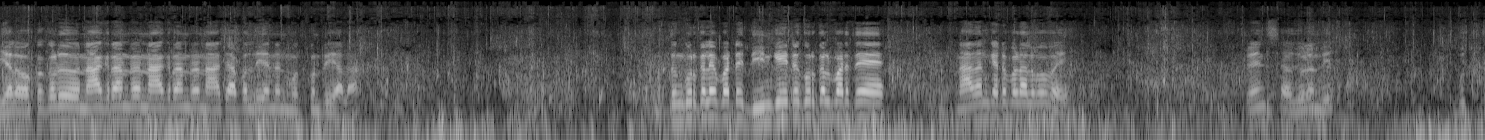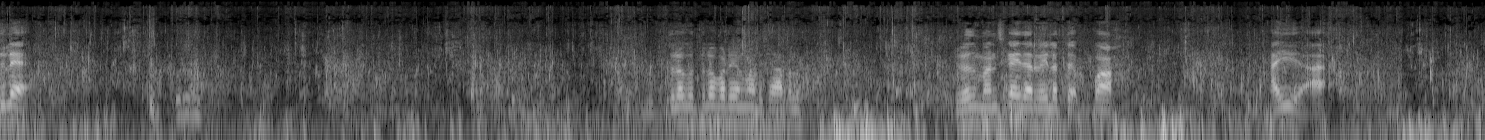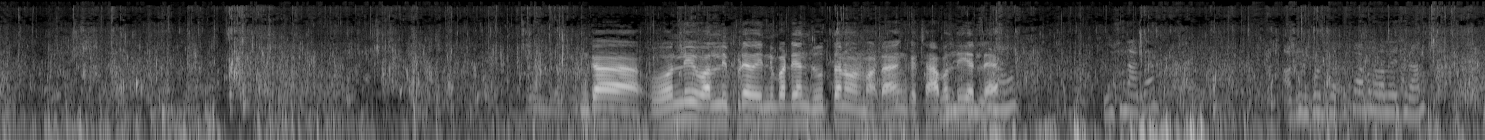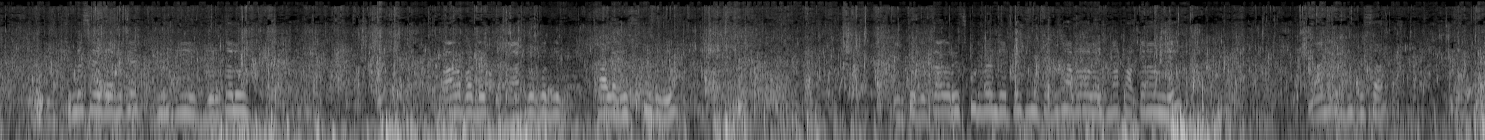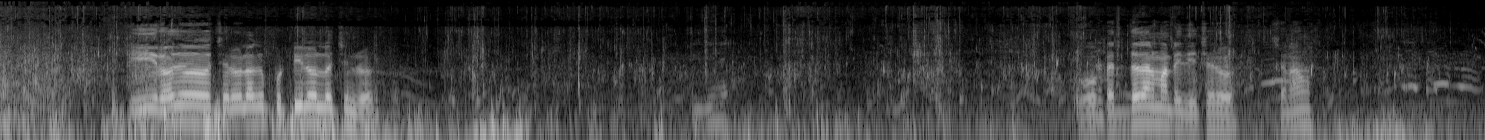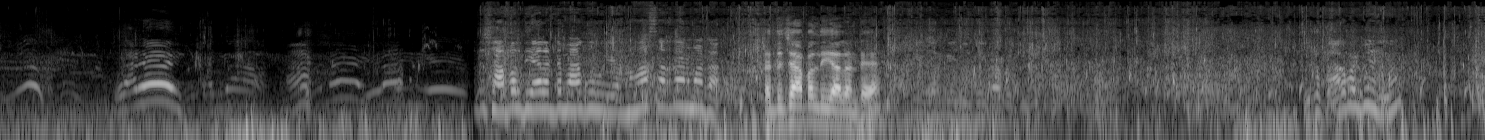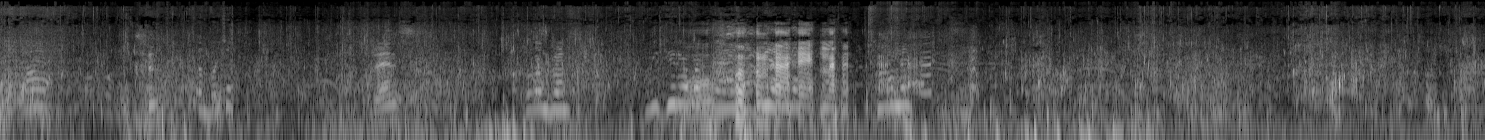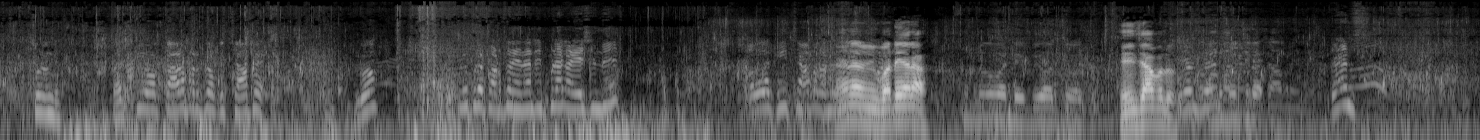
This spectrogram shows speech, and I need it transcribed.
ఇవాళ ఒక్కొక్కడు నాకు రానరా నాకు రానరా నా చేపలు తీయండి అని మొత్తుకుంటారు ఇవాళ మొత్తం కురకలే పడ్డాయి. దీనికి ఎట కురకలు పడితే నా దానికి ఎట్ట పడాలి బాబాయ్? ఫ్రెండ్స్ అవి చూడండి. గుత్తులే గుత్తులో గుత్తులో పడే అన్నమాట చేపలు. ఈరోజు మనిషికి ఐదు ఆరు వేలు వస్తాయి. అబ్బా. అవి ఇంకా ఓన్లీ వాళ్ళు ఇప్పుడే ఎన్ని పడ్డాయని చూస్తాను అనమాట ఇంకా చేపలు తీయట్లే. గుడతలు బాగా పడ్డాయి. అక్కడ కొద్దిగా చాలా రిస్క్ ఉంటుంది. ఇంకో రిస్క్ ఉంటుంది అని చెప్పేసి నేను పెద్ద చేపలు వలేసిన పక్కనే ఉంది. దాన్ని కూడా చూపిస్తా. ఈ రోజు చెరువులోకి పుట్టిలోళ్ళు వచ్చిండ్రు. ఓ పెద్దదన్నమాట ఇది చెరువు. చాలా చేపలు తీయాలంటే మాకు మహా సరదా అనమాట పెద్ద చేపలు తీయాలంటే? బాగా పడిపోయినాయి ఫ్రెండ్స్. చూడండి ఫ్రెండ్స్ ఈ తీరు చూడండి. ప్రతి ఒక్క ఆడ ప్రతి ఒక్క చేపే. ఇగో ఇప్పుడు ఇప్పుడే పడుతుంది ఏంటంటే ఇప్పుడే వేసింది. వాళ్ళకి చేపలు పడ్డాయారా? ఏం చేపలు? ఫ్రెండ్స్.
